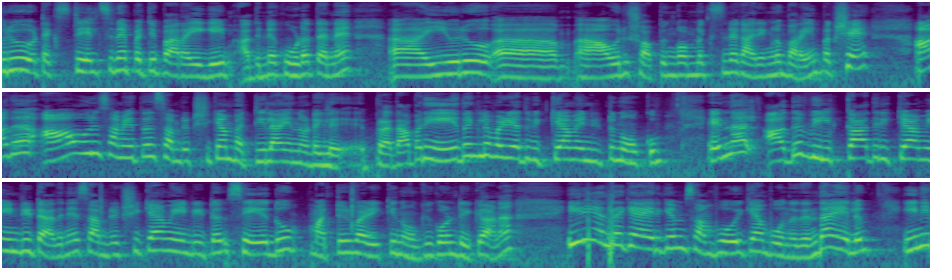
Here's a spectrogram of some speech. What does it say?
ഒരു ടെക്സ്റ്റൈൽസിനെ പറ്റി പറയുകയും അതിന്റെ കൂടെ തന്നെ ഈ ഒരു ആ, ഒരു ഷോപ്പിംഗ് കോംപ്ലക്സിന്റെ കാര്യങ്ങളും പറയും. പക്ഷേ അത് ആ ഒരു സമയത്ത് സംരക്ഷിക്കാൻ പറ്റില്ല എന്നുണ്ടെങ്കിൽ പ്രതാപന് ഏതെങ്കിലും വഴി അത് വിൽക്കാൻ വേണ്ടിയിട്ട് നോക്കും. എന്നാൽ അത് വിൽക്കാതിരിക്കാൻ വേണ്ടിയിട്ട് അതിനെ സംരക്ഷിക്കാൻ വേണ്ടിയിട്ട് സേതു മറ്റൊരു വഴിക്ക് നോക്കിക്കൊണ്ടിരിക്കുകയാണ്. ഇനി എന്തൊക്കെയായിരിക്കും സംഭവിക്കാൻ പോകുന്നത്? എന്തായാലും ഇനി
